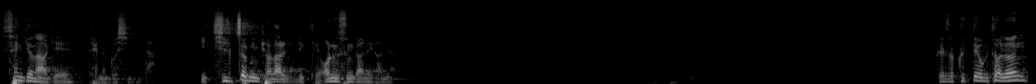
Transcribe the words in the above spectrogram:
생겨나게 되는 것입니다. 이 질적인 변화를 일으켜 어느 순간에 가면 그래서 그때부터는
